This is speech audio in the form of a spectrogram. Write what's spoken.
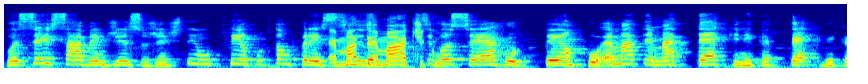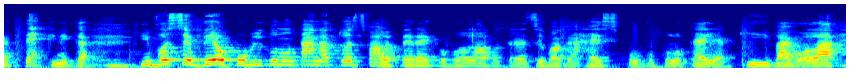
Vocês sabem disso, gente. Tem um tempo tão preciso. É matemático. Se você erra o tempo, é matemática, técnica, técnica, técnica. E você vê o público não tá na tua, você fala, peraí que eu vou lá, vou trazer, vou agarrar esse povo, vou colocar ele aqui, vai rolar.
